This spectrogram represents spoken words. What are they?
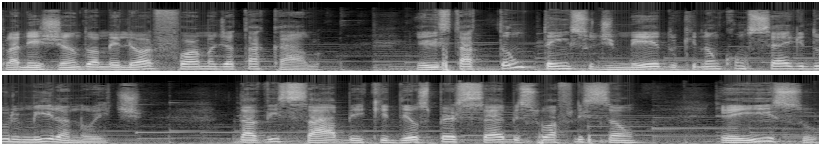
planejando a melhor forma de atacá-lo. Ele está tão tenso de medo que não consegue dormir à noite. Davi sabe que Deus percebe sua aflição, e isso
